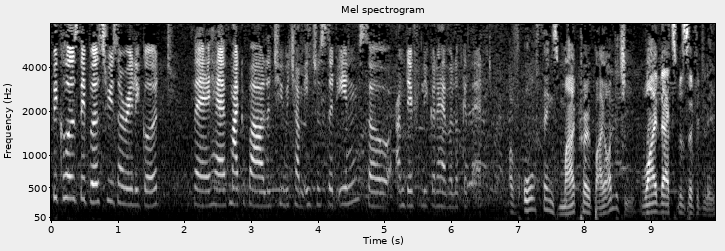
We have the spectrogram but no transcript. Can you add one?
Because their bursaries are really good. They have microbiology, which I'm interested in, so I'm definitely going to have a look at that. Of all things, microbiology. Why that specifically?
